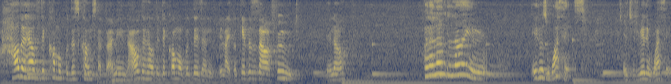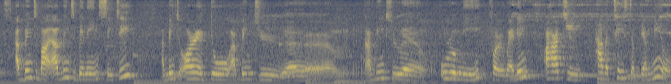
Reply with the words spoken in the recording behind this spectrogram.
how the hell did they come up with this concept? I mean, how the hell did they come up with this and be like, okay, this is our food, you know? But along the line, it was worth it. It was really worth it. I've been to I've been to Benin City. I've been to Oredo. I've been to um, I've been to uh, Uromi for a wedding. I had to have a taste of their meal.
